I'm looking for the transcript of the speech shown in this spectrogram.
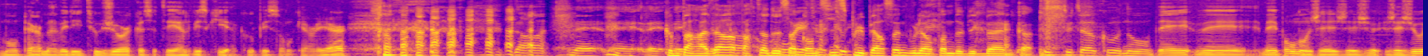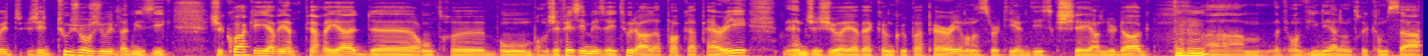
mon père m'avait dit toujours que c'était Elvis qui a coupé son carrière. Non, mais- mais- mais- Comme par hasard, à partir de oui, 56, tout- plus personne voulait entendre de Big Band. Quoi. tout, tout à coup, non. Mais, mais, mais bon, non, j'ai joué, toujours joué de la musique. Je crois qu'il y avait une période euh, entre, bon, bon, j'ai fait mes études à l'époque à Paris. Même j'ai joué avec un groupe à Paris. On a sorti un disque chez Underdog, Mhm. euh, en vinyle, un truc comme ça.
